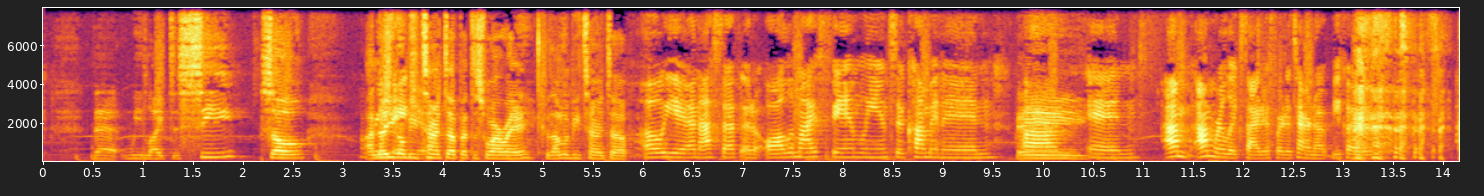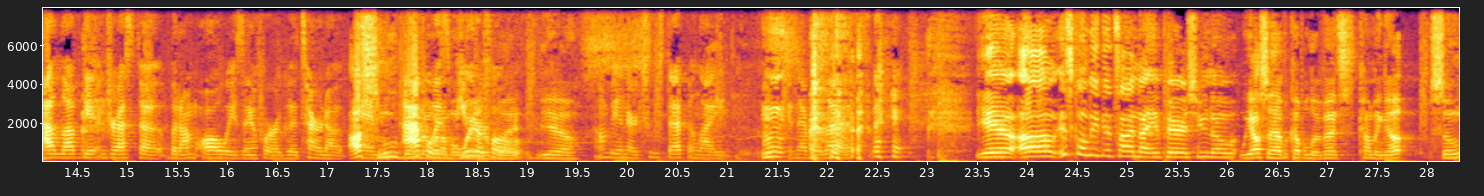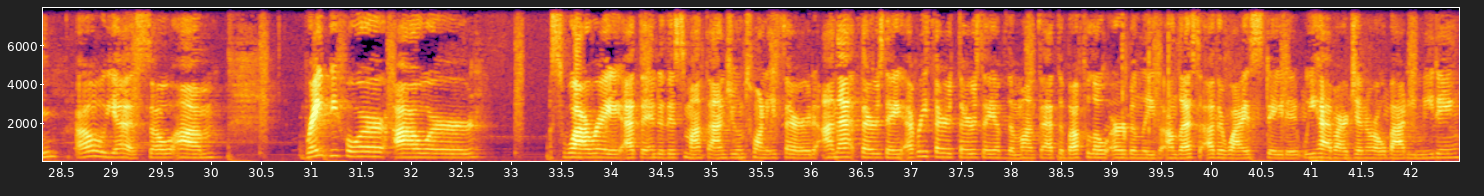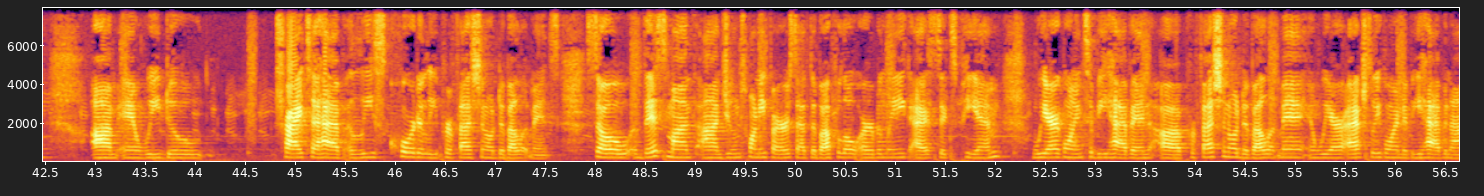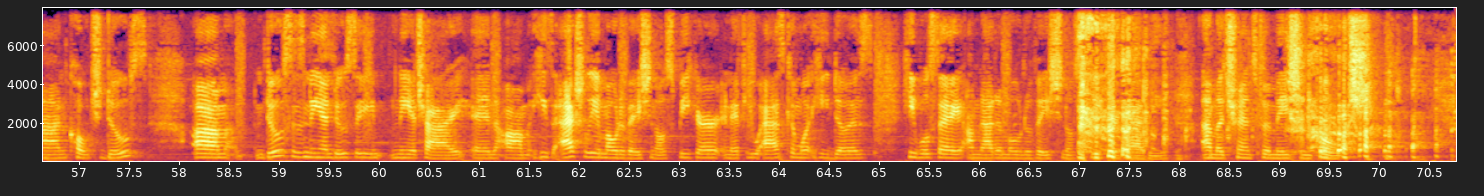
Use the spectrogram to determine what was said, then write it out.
that we like to see. So I know you're gonna be you. turned up at the soiree because I'm gonna be turned up. Oh yeah, and I suckered all of my family into coming in, Hey. um, and I'm I'm really excited for the turn up because I love getting dressed up, but I'm always in for a good turn up. I and smooth down Aqua I'm aware, but yeah, I'm being there two stepping like Mm. it never left. yeah. Um, it's gonna be a good time night in Paris. You know, we also have a couple of events coming up soon. Oh yes. So um right before our soiree at the end of this month on June 23rd, on that Thursday, every third Thursday of the month at the Buffalo Urban League, unless otherwise stated, we have our general body meeting. Um, and we do try to have at least quarterly professional developments. So this month on June 21st at the Buffalo Urban League at 6 p.m., we are going to be having a professional development and we are actually going to be having on Coach Deuce. Um, Deuce is Nia Ducey Nia Chai, and um, he's actually a motivational speaker. And if you ask him what he does, he will say, I'm not a motivational speaker, Gabby. I'm a transformation coach.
